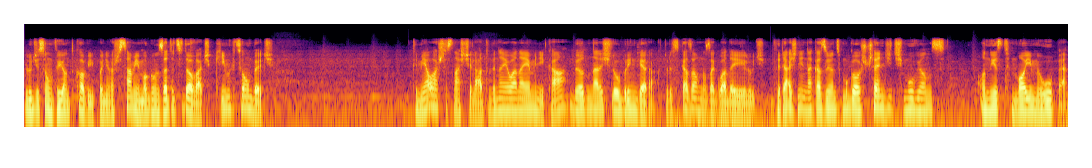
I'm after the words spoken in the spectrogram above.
Ludzie są wyjątkowi, ponieważ sami mogą zadecydować, kim chcą być. Gdy miała 16 lat, wynajęła najemnika, by odnaleźć Lowbringera, który skazał na zagładę jej ludzi, wyraźnie nakazując mu go oszczędzić, mówiąc: On jest moim łupem.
